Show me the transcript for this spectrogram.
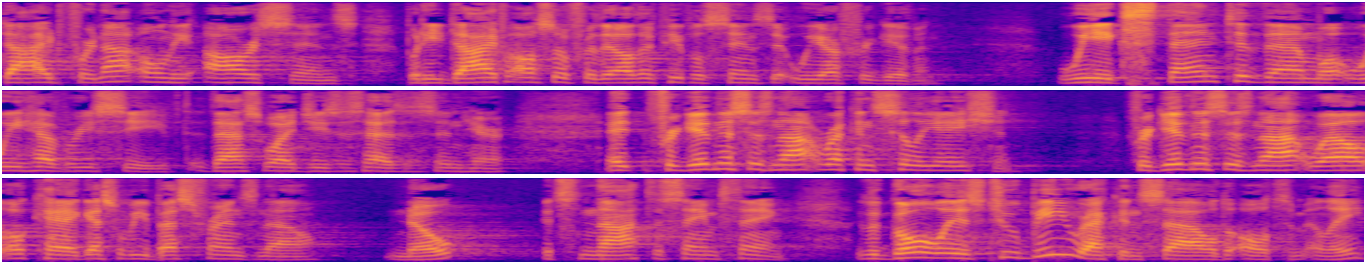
died for not only our sins, but he died also for the other people's sins that we are forgiven. We extend to them what we have received. That's why Jesus has us in here. It, forgiveness is not reconciliation. Forgiveness is not, well, okay, I guess we'll be best friends now. Nope, it's not the same thing. The goal is to be reconciled ultimately,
